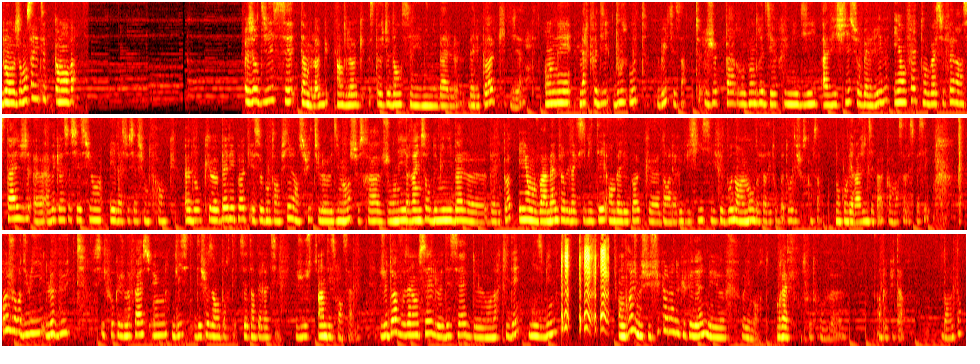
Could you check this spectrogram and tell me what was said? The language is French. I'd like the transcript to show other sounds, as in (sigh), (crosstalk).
Bonjour salut YouTube, comment on va Aujourd'hui c'est un vlog, un vlog stage de danse et mini-bal belle époque, j'ai hâte. On est mercredi 12 août, oui, c'est ça. Je pars vendredi après-midi à Vichy sur Belle-Rive et en fait on va se faire un stage euh, avec l'association et l'association de Franck. Euh, donc euh, Belle Époque et Second Empire ensuite le dimanche ce sera journée, il y aura une sorte de mini-bal Belle Époque et on va même faire des activités en Belle Époque dans les rues de Vichy. S'il fait beau normalement on doit faire des tours bateaux, des choses comme ça. Donc on verra, je ne sais pas comment ça va se passer. (laughs) Aujourd'hui le but il faut que je me fasse une liste des choses à emporter. C'est impératif, juste indispensable. Je dois vous annoncer le décès de mon orchidée, Miss Bean. En vrai, je me suis super bien occupée d'elle, mais euh, elle est morte. Bref, on se retrouve euh, un peu plus tard, dans le temps.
